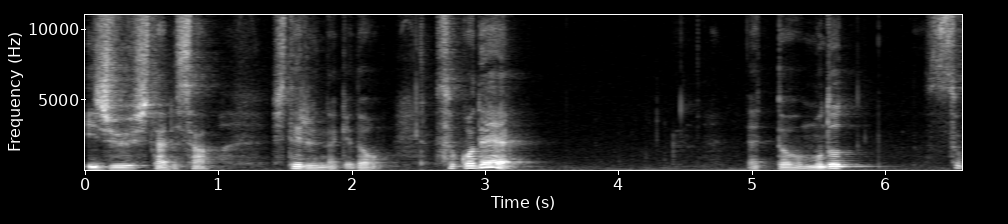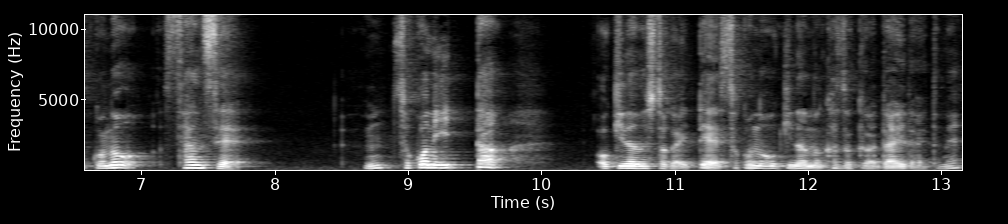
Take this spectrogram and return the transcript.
移住したりさしてるんだけどそこでえっと戻っそこの3世ん？そこに行った沖縄の人がいてそこの沖縄の家族が代々とね。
